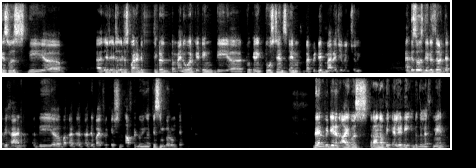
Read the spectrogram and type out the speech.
this was the uh, it, it, it quite a difficult maneuver getting the to getting two stents in, but we did manage eventually and this was the result that we had at the uh, at, at, the bifurcation after doing a kissing balloon technique. Then we did an IVUS run of the LAD into the left main,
